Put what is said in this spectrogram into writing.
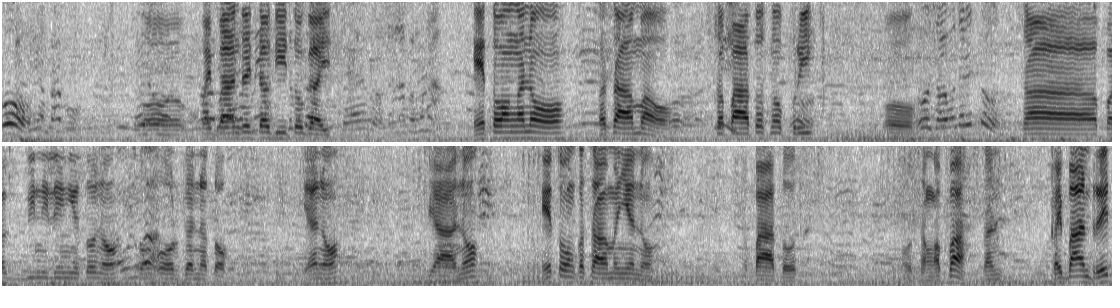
Oh. Bago. Oh, 500 daw dito, guys. Ito ang ano, oh, kasama, oh. Sapatos, no? Free. Oh. Oh, sama na rin to. Sa pag binili niyo to, no? Itong organ na to. Yan, oh. Piano. Ito ang kasama niya, no? Sapatos. O, saan ka pa? San? 500?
